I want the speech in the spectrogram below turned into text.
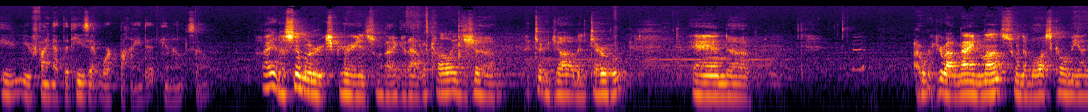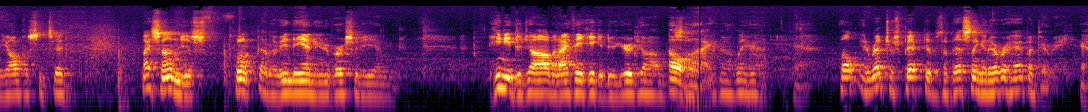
he, you find out that he's at work behind it, you know, so. I had a similar experience when I got out of college. Uh, I took a job in Terre Haute, and uh, I worked here about nine months when the boss called me in the office and said, my son just flunked out of Indiana University and he needs a job and I think he could do your job. Oh, so my. we're gonna lay you off." Yeah, Well, in retrospect, it was the best thing that ever happened to me. yeah.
